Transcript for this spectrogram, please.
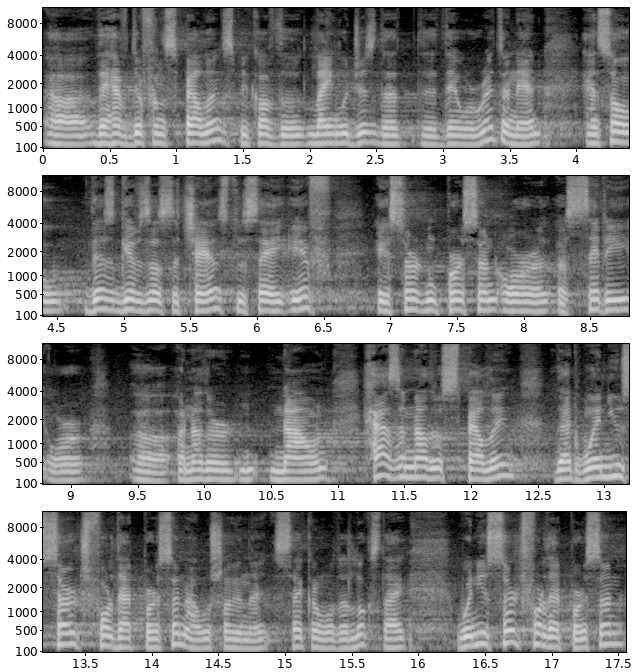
Uh, they have different spellings because of the languages that, that they were written in. And so this gives us a chance to say if a certain person or a city or uh, another noun has another spelling that when you search for that person, I will show you in a second what it looks like. When you search for that person,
